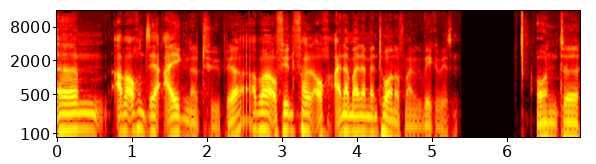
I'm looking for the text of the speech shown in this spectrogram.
Ähm, aber auch ein sehr eigener Typ, ja. Aber auf jeden Fall auch einer meiner Mentoren auf meinem Weg gewesen. Und äh,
